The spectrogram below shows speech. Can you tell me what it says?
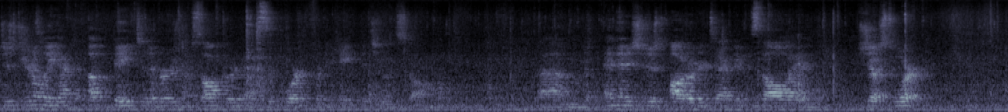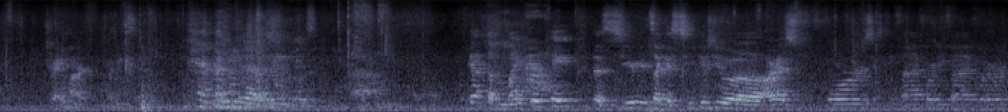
just generally have to update to the version of software that has support for the cape that you install. Um, and then it should just auto-detect and install and just work. Trademark coming soon. Um, We've got the micro cape, the series, it's like a, C- gives you a RS 465, 45, whatever,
